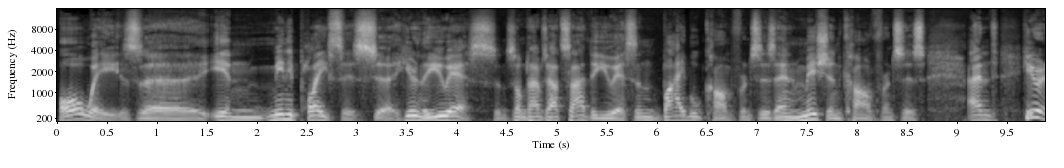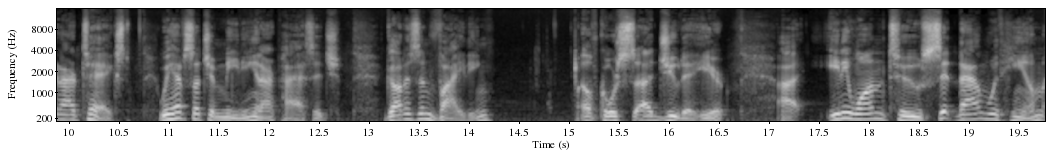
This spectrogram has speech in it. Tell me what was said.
always uh, in many places uh, here in the U.S. and sometimes outside the U.S. in Bible conferences and mission conferences. And here in our text, we have such a meeting in our passage. God is inviting of course, uh, Judah here. Uh, anyone to sit down with him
